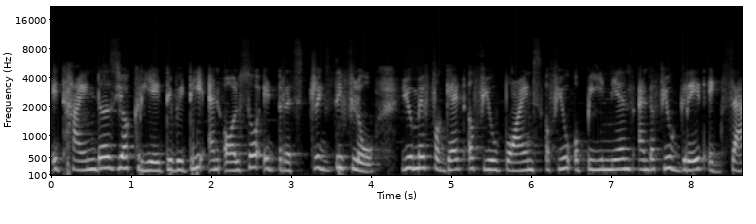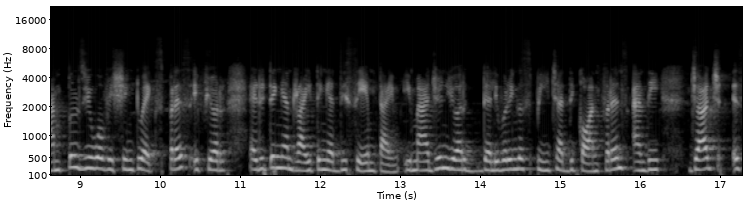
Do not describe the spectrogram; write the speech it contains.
it hinders your creativity and also it restricts the flow. You may forget a few points a few opinions and a few great examples you were wishing to express if you're editing and writing at the same time. Imagine you're delivering a speech at the conference and the judge is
